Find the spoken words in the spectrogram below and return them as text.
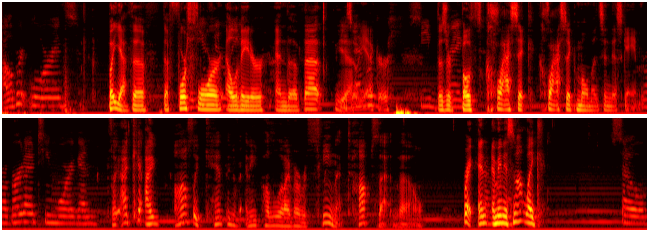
Albert Lords. But yeah, the the fourth floor elevator and the that yeah. Zodiac are those are both classic classic moments in this game. Roberta T. Morgan. It's like I can't. I honestly can't think of any puzzle that I've ever seen that tops that though. Right, and I mean it's not like So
